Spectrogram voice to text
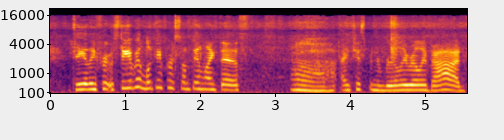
Daily fruit. Steve, I've been looking for something like this. Uh, I've just been really, really bad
